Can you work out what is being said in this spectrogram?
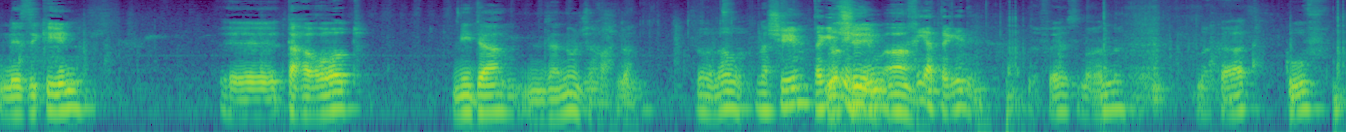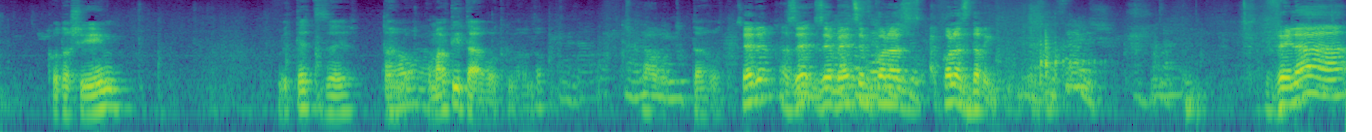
נזיקין, אה, טהרות. נידה, זנון שכחת. לא, למה? נשים. תגידי, נשים. אחי, תגידי. יפה, זמן, נקט, גוף, קודשים, וט' זה טהרות. אמרתי טהרות כבר, לא? טהרות. בסדר? אז זה, זה בעצם כל הסדרים. ולה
